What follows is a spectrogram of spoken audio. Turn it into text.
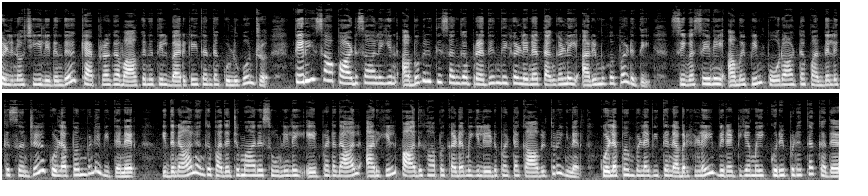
கிளிநொச்சியில் இருந்து கேப்ரக வாகனத்தில் வருகை தந்த குழு ஒன்று தெரீசா பாடசாலையின் அபிவிருத்தி சங்க பிரதிநிதிகள் என தங்களை அறிமுகப்படுத்தி சிவசேனை அமைப்பின் போராட்ட பந்தலுக்கு சென்று குழப்பம் விளைவித்தனர். இதனால் அங்கு பதற்றமான சூழ்நிலை ஏற்பட்டதால் அருகில் பாதுகாப்பு கடமையில் ஈடுபட்ட காவல்துறையினர் குழப்பம் விளைவித்த நபர்களை விரட்டியமை குறிப்பிடத்தக்கது.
